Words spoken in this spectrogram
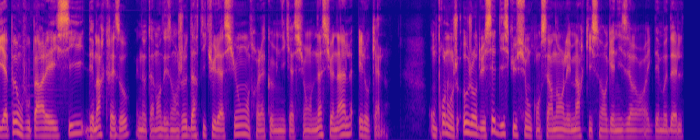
Il y a peu, on vous parlait ici des marques réseau, et notamment des enjeux d'articulation entre la communication nationale et locale. On prolonge aujourd'hui cette discussion concernant les marques qui sont organisées avec des modèles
